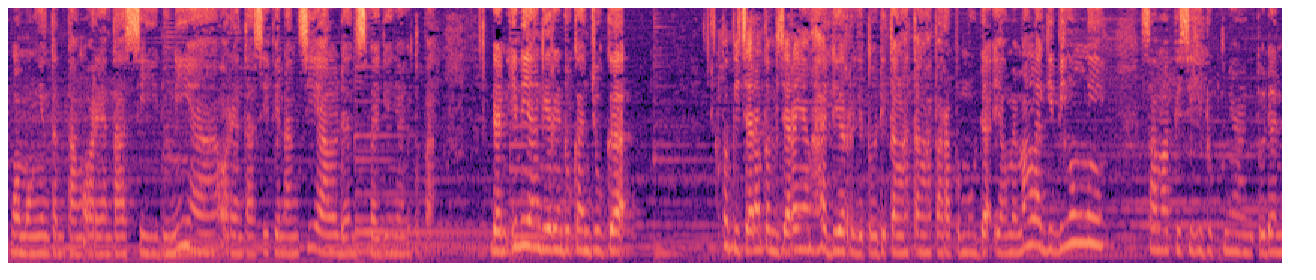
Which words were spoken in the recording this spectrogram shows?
Ngomongin tentang orientasi dunia, orientasi finansial, dan sebagainya gitu Pak. Dan ini yang dirindukan juga pembicaraan-pembicaraan yang hadir gitu di tengah-tengah para pemuda yang memang lagi bingung nih sama visi hidupnya gitu dan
